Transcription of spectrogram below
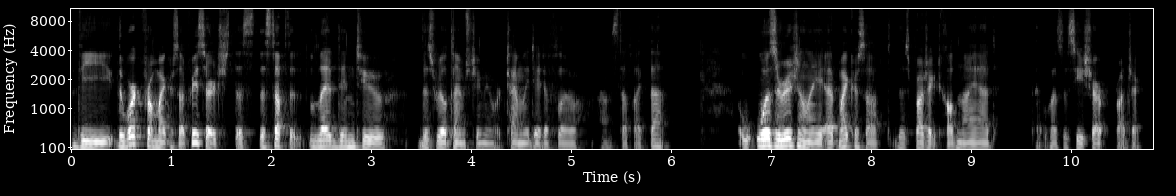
the the work from Microsoft Research, this the stuff that led into this real time streaming work, timely data flow, uh, stuff like that, was originally at Microsoft this project called Naiad that was a C sharp project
